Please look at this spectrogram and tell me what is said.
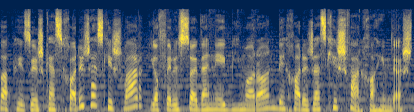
و پزشک از خارج از کشور یا فرستادن بیماران به خارج از کشور خواهیم داشت.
